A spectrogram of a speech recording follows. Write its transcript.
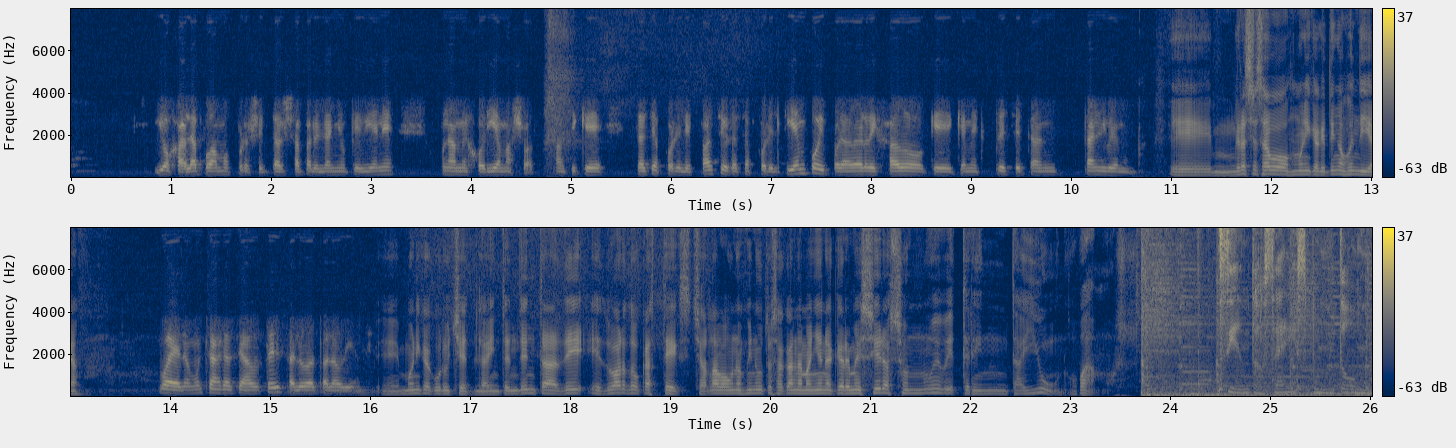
y ojalá podamos proyectar ya para el año que viene una mejoría mayor. Así que gracias por el espacio, gracias por el tiempo y por haber dejado que, me exprese tan, tan libremente. Eh, gracias a vos, Mónica, que tengas buen día. Bueno, muchas gracias a usted y saludo a toda la audiencia. Eh, Mónica Curuchet, la intendenta de Eduardo Castex, charlaba unos minutos acá en la mañana que Hermesera, son 9.31, vamos. 106.1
